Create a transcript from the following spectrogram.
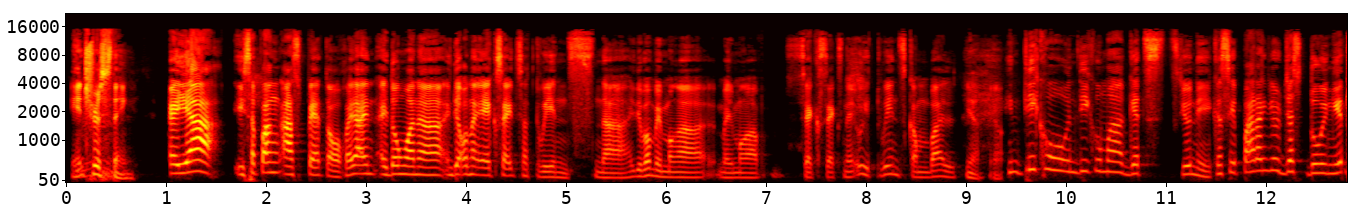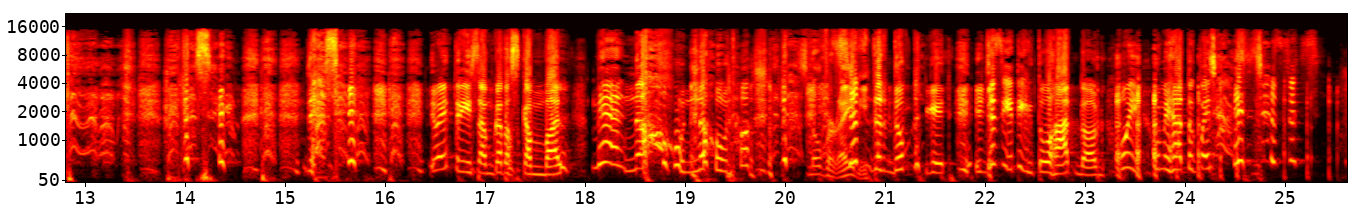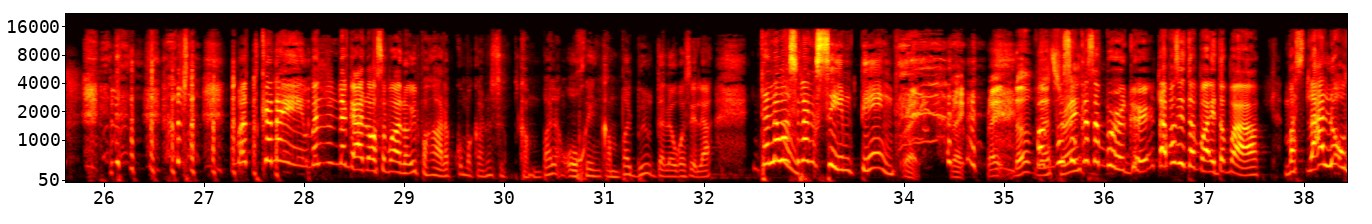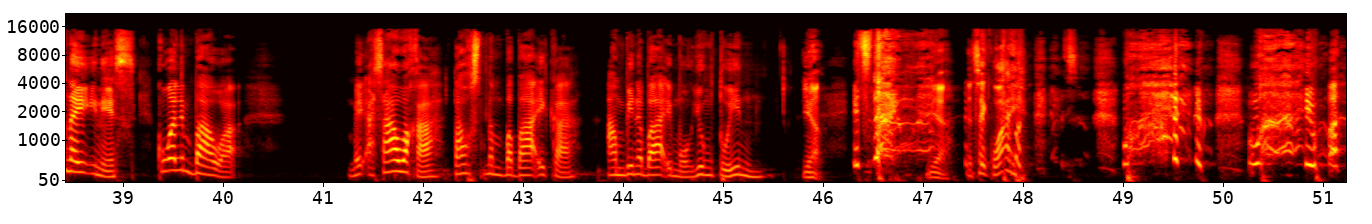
Interesting. Kaya, isa pang aspeto, kaya I don't wanna, hindi ako na-excite sa twins na, di ba may mga, may mga sex-sex na, uy, twins, kambal. Yeah, yeah. Hindi ko, hindi ko ma-gets yun eh. Kasi parang you're just doing it. just, just, di ba yung threesome ka tapos kambal? Man, no, no, no. It's no variety. That's the duplicate. You're just eating two hot dog. Uy, kung may hotdog pa isa. Ba't ka na eh? Ba't nag-ano ako sa mga ano? Uy, pangarap ko magkano sa kambal. Ang okay yung kambal. Pero dalawa sila. Dalawa silang same thing. Right, right, right. No, that's busog right. ka sa burger, tapos ito pa, ito pa, mas lalo ako naiinis kung halimbawa, may asawa ka, tapos ng babae ka, ang binabae mo, yung twin. Yeah, It's not, yeah. It's like why? why, why,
